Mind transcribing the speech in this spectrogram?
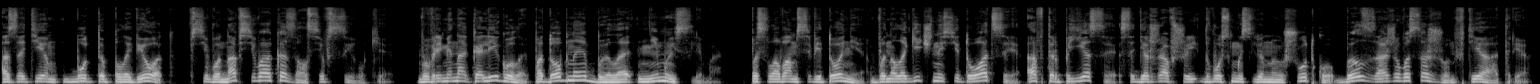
а затем будто плывет, всего-навсего оказался в ссылке. Во времена Калигулы подобное было немыслимо. По словам Светони, в аналогичной ситуации автор пьесы, содержавший двусмысленную шутку, был заживо сожжен в театре.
